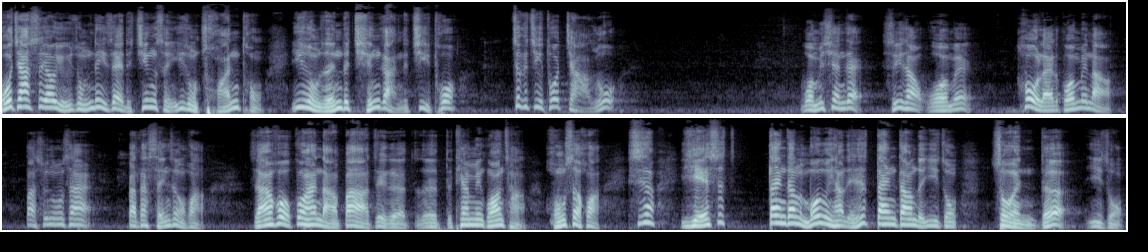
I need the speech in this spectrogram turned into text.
国家是要有一种内在的精神，一种传统，一种人的情感的寄托。这个寄托，假如我们现在实际上我们后来的国民党把孙中山把它神圣化，然后共产党把这个呃天安门广场红色化，实际上也是担当的某种意义上也是担当的一种准的一种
